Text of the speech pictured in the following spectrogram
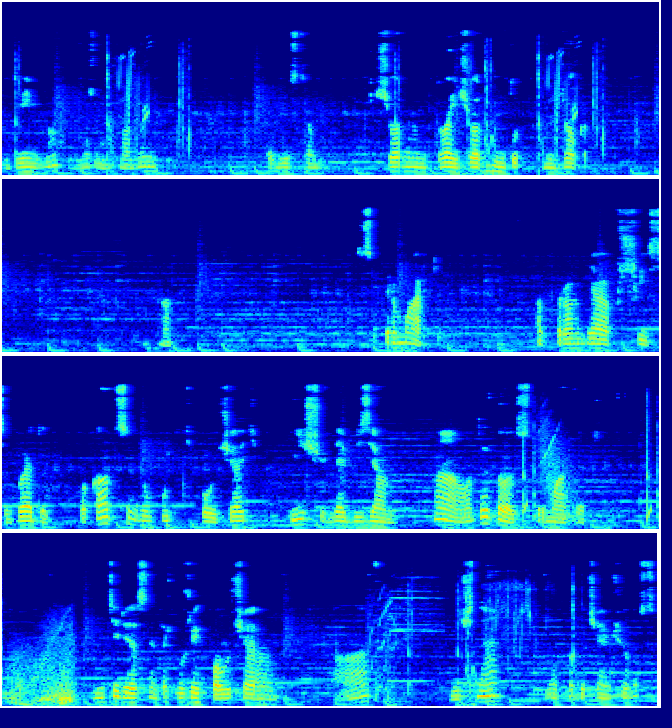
2 минуты, можем одну. По-быстрому. Минуту, давай еще одну минуту, не жалко. супермаркет. Отправлявшись в эту локацию, вы будете получать пищу для обезьян. А, вот это вот супермаркет. Интересно, так уже их получаем. Так, отлично. Мы прокачаем еще раз.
